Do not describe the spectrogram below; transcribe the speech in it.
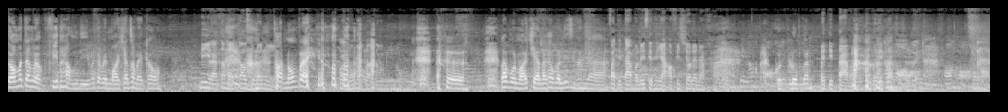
ตัวมันจังแบบฟิตทำดี มันจะเป็นหมอแคนสมัยเก่านี่แหละสมัยเก่าสุดแล้วนี่ถอดนมไปขอน้องบอกเราจะมีนมเออ รับบทหมอแคนนะครับวันลิสิธัญญาฝากติดตามบริสิทธยาออฟฟิเชียลด้วยนะคะกดลบกัน ไปติดตามเอาผมก็ติดตามหอมด้วยนะหอมหอมหอม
